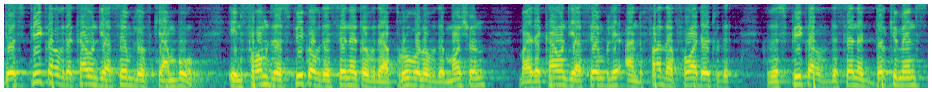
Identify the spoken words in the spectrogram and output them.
the Speaker of the County Assembly of Kiambu informed the Speaker of the Senate of the approval of the motion by the County Assembly and further forwarded to the, to the Speaker of the Senate documents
